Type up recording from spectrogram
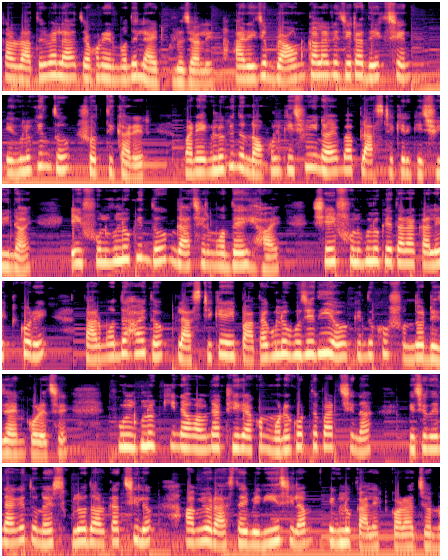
কারণ রাতের বেলা যখন এর মধ্যে লাইটগুলো জ্বলে। আর এই যে ব্রাউন কালারে যেটা দেখছেন, এগুলো কিন্তু সত্যিকারের। মানে এগুলো কিন্তু নকল কিছুই নয় বা প্লাস্টিকের কিছুই নয়। এই ফুলগুলো কিন্তু গাছের মধ্যেই হয়। সেই ফুলগুলোকে তারা কালেক্ট করে, তার মধ্যে হয়তো প্লাস্টিকের এই পাতাগুলো গুজে দিয়েও কিন্তু খুব সুন্দর ডিজাইন করেছে। ফুলগুলোর কি নাম আমি না ঠিক এখন মনে করতে পারছি না। কিছুদিন আগে তো স্কুলেও দরকার ছিল, আমিও রাস্তায় বেরিয়েছিলাম এগুলো কালেক্ট করার জন্য।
